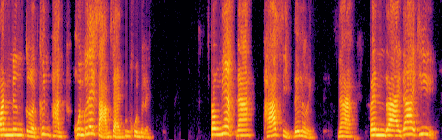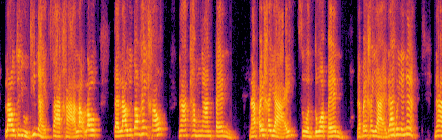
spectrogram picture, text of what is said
วันหนึ่งเกิดขึ้นพันคุณก็ได้สามแสนคุณคูณไปเลย ตรงเนี้ยนะพาสซีฟได้เลยนะคะเป็นรายได้ที่เราจะอยู่ที่ไหนสาขาเราเรา แต่เราจะต้องให้เขานะทำงานเป็นนะไปขยายส่วนตัวเป็นนะไปขยายได้เพราะฉะนั้นเนี่ยนะ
